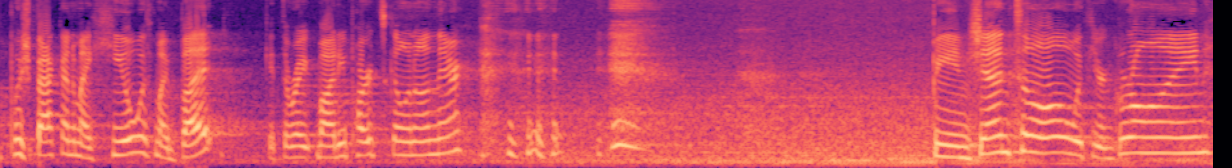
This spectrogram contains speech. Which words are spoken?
push back onto my heel with my butt. Get the right body parts going on there. Being gentle with your groin.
